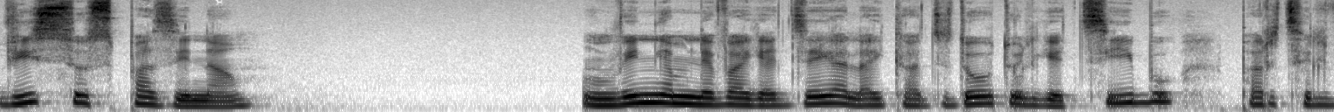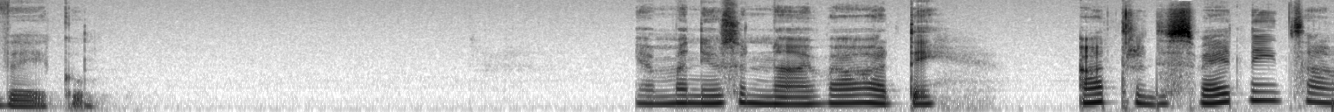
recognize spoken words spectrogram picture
visus pazina, un viņam nevajadzēja, lai kāds dotu liecību par cilvēku. Ja mani uzrunāja vārdi atrada svētnīcā,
